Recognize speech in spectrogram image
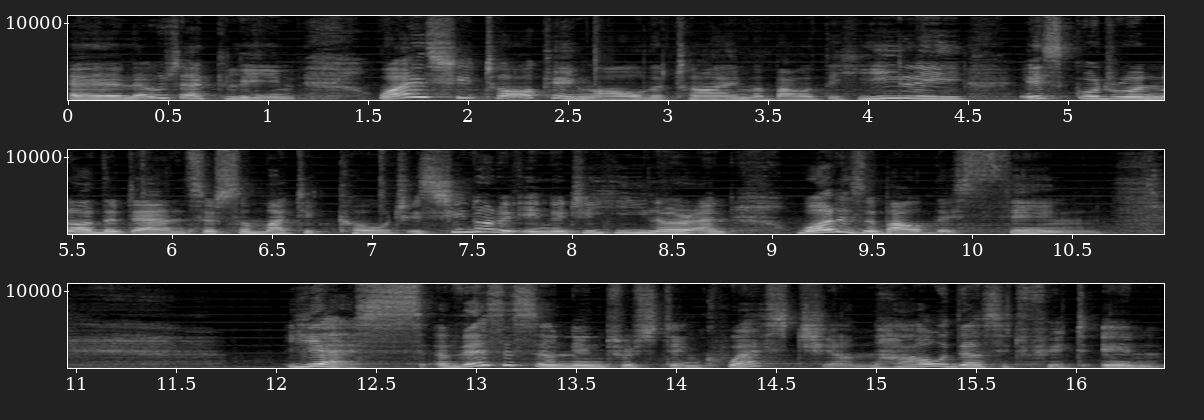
Hello, Jacqueline. Why is she talking all the time about the Healy? Is Gudrun not a dancer, somatic coach? Is she not an energy healer? And what is about this thing? Yes, this is an interesting question. How does it fit in?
